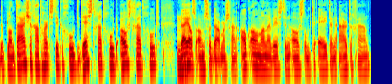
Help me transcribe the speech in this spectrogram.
de plantage gaat hartstikke goed. West gaat goed. Oost gaat goed. Mm. Wij als Amsterdammers gaan ook allemaal naar West en Oost om te eten en uit te gaan.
